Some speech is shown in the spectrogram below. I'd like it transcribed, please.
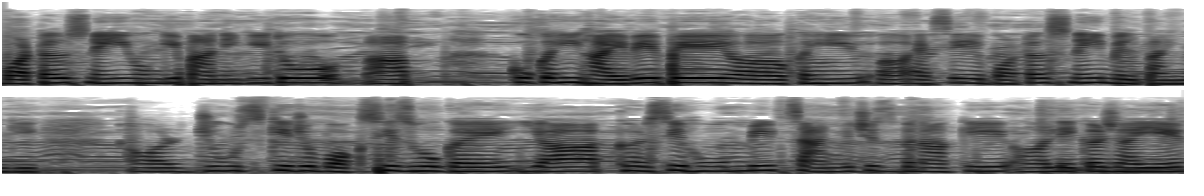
बॉटल्स नहीं होंगी पानी की तो आपको कहीं हाईवे पे कहीं ऐसे बॉटल्स नहीं मिल पाएँगी। और जूस के जो बॉक्सेस हो गए, या आप घर से होममेड सैंडविचेस बना के लेकर जाइए।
